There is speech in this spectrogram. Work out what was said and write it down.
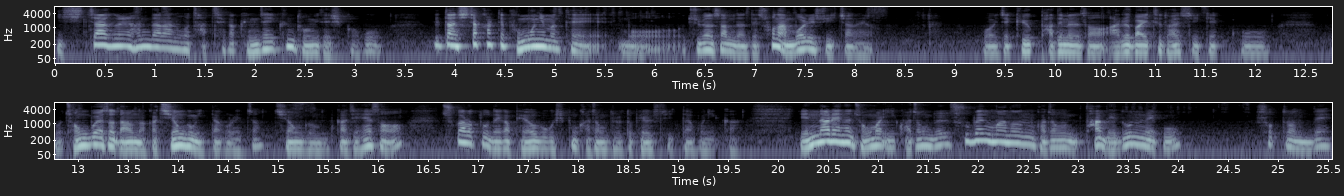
이 시작을 한다라는 것 자체가 굉장히 큰 도움이 되실 거고 일단 시작할 때 부모님한테 뭐 주변 사람들한테 손 안 벌릴 수 있잖아요. 뭐 이제 교육 받으면서 아르바이트도 할 수 있겠고 뭐 정부에서 나온 아까 지원금이 있다고 그랬죠. 지원금까지 해서 추가로 또 내가 배워보고 싶은 과정들을 또 배울 수 있다 보니까 옛날에는 정말 이 과정들 수백만 원 과정 다 내 돈 내고 수업 들었는데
